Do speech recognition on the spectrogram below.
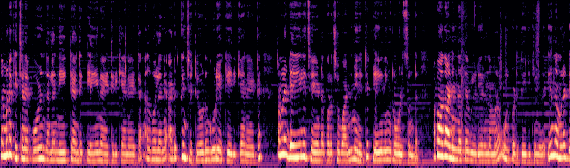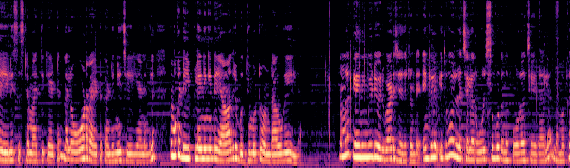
നമ്മുടെ കിച്ചൺ എപ്പോഴും നല്ല നീറ്റ് ആൻഡ് ക്ലീൻ ആയിട്ടിരിക്കാനായിട്ട് അതുപോലെ തന്നെ അടുക്കും ചുറ്റിയോടും കൂടിയൊക്കെ ഇരിക്കാനായിട്ട് നമ്മൾ ഡെയിലി ചെയ്യേണ്ട കുറച്ച് വൺ മിനിറ്റ് ക്ലീനിങ് റൂൾസ് ഉണ്ട്. അപ്പോൾ അതാണ് ഇന്നത്തെ വീഡിയോയിൽ നമ്മൾ ഉൾപ്പെടുത്തിയിരിക്കുന്നത്. ഇത് നമ്മൾ ഡെയിലി സിസ്റ്റമാറ്റിക് ആയിട്ട് നല്ല ഓർഡറായിട്ട് കണ്ടിന്യൂ ചെയ്യുകയാണെങ്കിൽ നമുക്ക് ഡീപ്പ് ക്ലീനിങ്ങിന്റെ യാതൊരു ബുദ്ധിമുട്ടും ഉണ്ടാവുകയില്ല. നമ്മൾ ക്ലീനിങ് വീഡിയോ ഒരുപാട് ചെയ്തിട്ടുണ്ട്. എങ്കിലും ഇതുപോലുള്ള ചില റൂൾസും കൂടെ ഒന്ന് ഫോളോ ചെയ്താൽ നമുക്ക്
